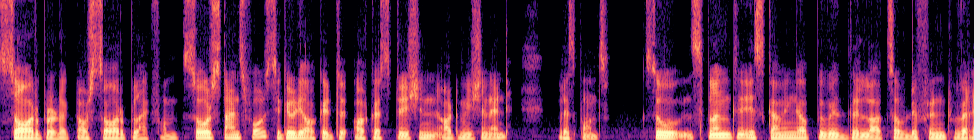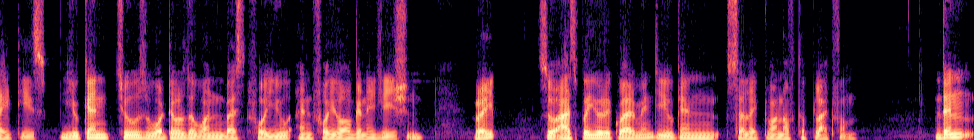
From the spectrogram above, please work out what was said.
SOAR product or SOAR platform. SOAR stands for Security Orchestration, Automation and Response. So Splunk is coming up with lots of different varieties. You can choose whatever the one best for you and for your organization, right? So as per your requirement, you can select one of the platform. Then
